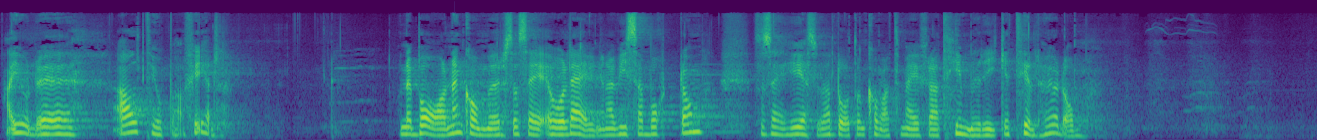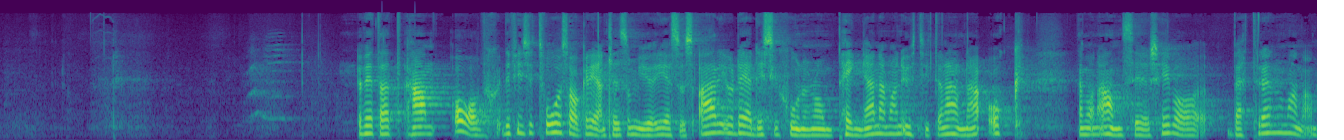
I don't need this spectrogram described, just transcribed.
Han gjorde alltihopa fel. Och när barnen kommer så säger, och lärjungarna visar bort dem så säger Jesus att låt dem komma till mig för att himmelriket tillhör dem. Jag vet att han avskyr, det finns ju två saker egentligen som gör Jesus arg och det är diskussionen om pengar när man utnyttjar andra och när man anser sig vara bättre än någon annan.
